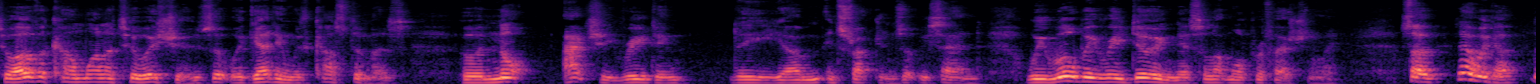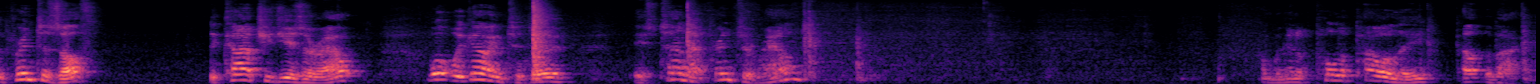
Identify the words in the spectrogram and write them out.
to overcome one or two issues that we're getting with customers who are not actually reading the um, instructions that we send. We will be redoing this a lot more professionally. So there we go, the printer's off, the cartridges are out. What we're going to do is turn that printer around and we're going to pull the power lead out the back.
